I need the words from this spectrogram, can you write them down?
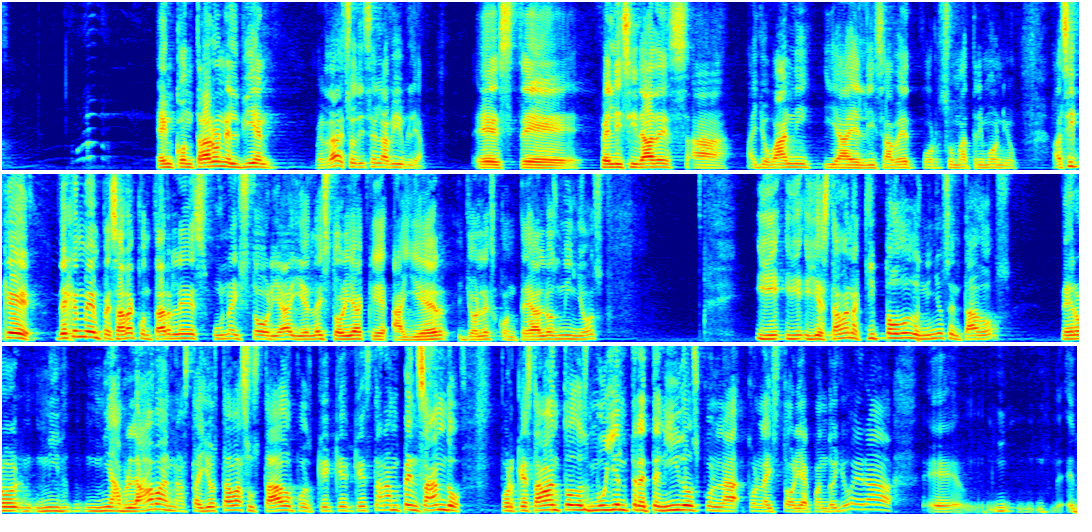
encontraron el bien, ¿verdad? Eso dice la Biblia. Este, felicidades a, Giovanni y a Elizabeth por su matrimonio. Así que déjenme empezar a contarles una historia y es la historia que ayer yo les conté a los niños y, estaban aquí todos los niños sentados, pero ni, hablaban, hasta yo estaba asustado, pues ¿qué, qué, estarán pensando? Porque estaban todos muy entretenidos con la, con la historia. Cuando yo era eh,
